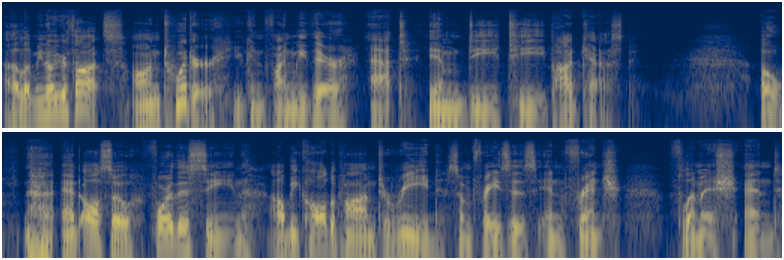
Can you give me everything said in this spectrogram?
Uh, let me know your thoughts on Twitter. You can find me there at MDT Podcast. Oh, and also, for this scene, I'll be called upon to read some phrases in French, Flemish, and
